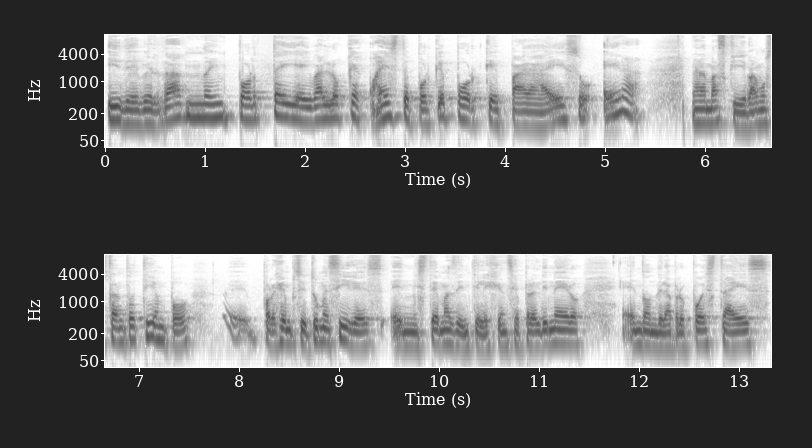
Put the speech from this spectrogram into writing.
y de verdad no importa y ahí va lo que cueste. ¿Por qué? Porque para eso era. Nada más que llevamos tanto tiempo. Eh, por ejemplo, si tú me sigues en mis temas de inteligencia para el dinero, en donde la propuesta es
